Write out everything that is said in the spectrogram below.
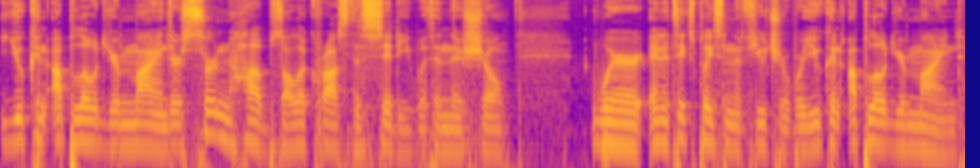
you can upload your mind. There's certain hubs all across the city within this show where and it takes place in the future where you can upload your mind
